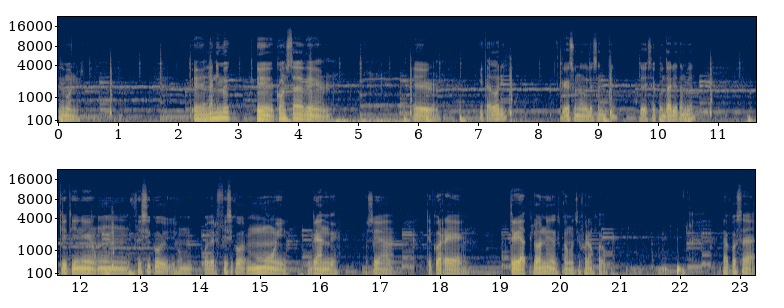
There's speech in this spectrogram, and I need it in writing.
demonios. El anime eh, consta de eh, Itadori, que es un adolescente de secundaria también, que tiene un físico y un poder físico muy grande. O sea, te corre triatlones como si fuera un juego. La cosa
